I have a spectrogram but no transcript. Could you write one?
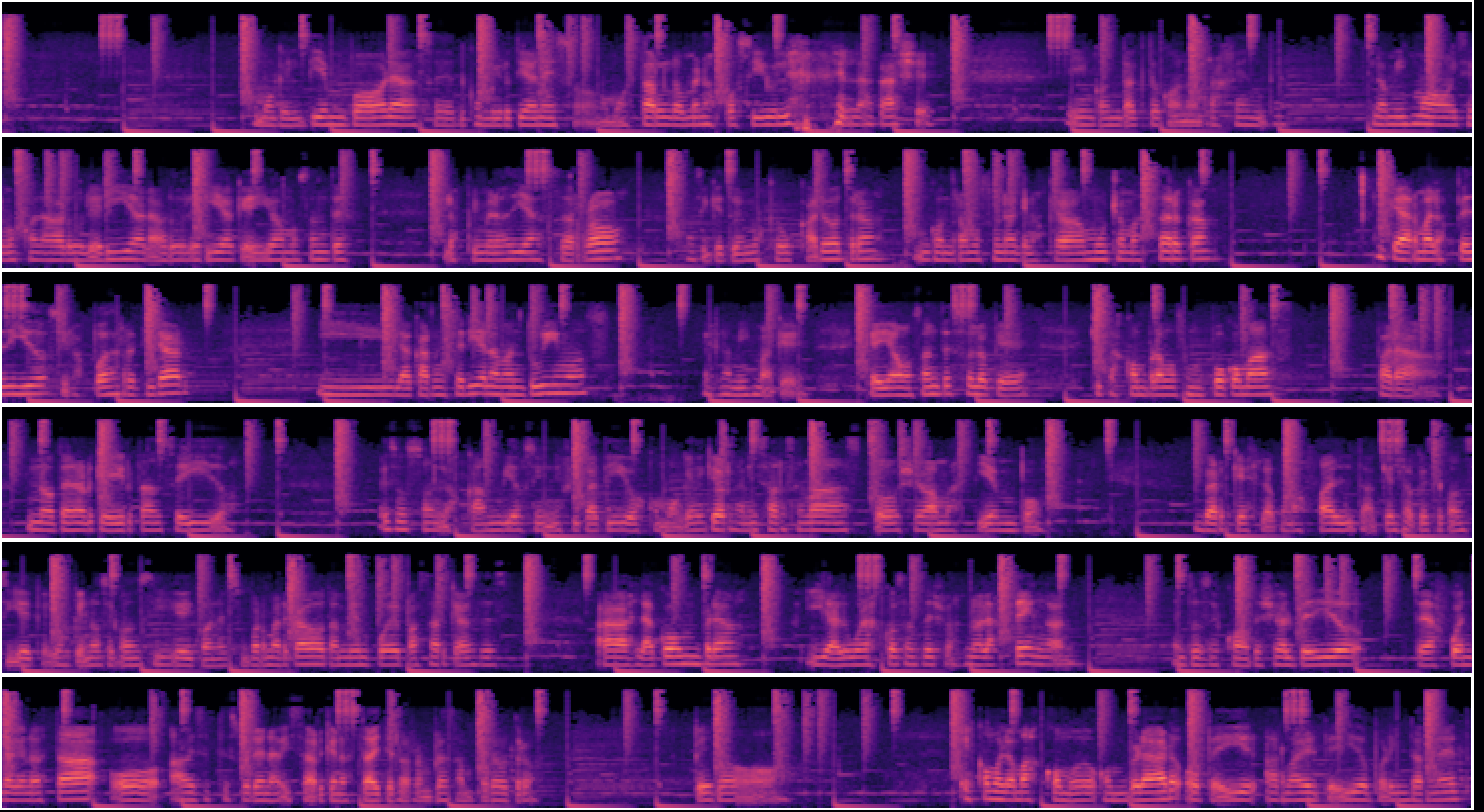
Como que el tiempo ahora se convirtió en eso, como estar lo menos posible en la calle y en contacto con otra gente. Lo mismo hicimos con la verdulería, la verdulería que íbamos antes los primeros días cerró, así que tuvimos que buscar otra. Encontramos una que nos quedaba mucho más cerca, que arma los pedidos y los puedes retirar. Y la carnicería la mantuvimos, es la misma que, que antes, solo que quizás compramos un poco más para no tener que ir tan seguido. Esos son los cambios significativos, como que hay que organizarse más, todo lleva más tiempo, ver qué es lo que nos falta, qué es lo que se consigue, qué es lo que no se consigue. Y con el supermercado también puede pasar que a veces hagas la compra y algunas cosas ellos no las tengan. Entonces cuando te llega el pedido te das cuenta que no está o a veces te suelen avisar que no está y te lo reemplazan por otro. Pero es como lo más cómodo, comprar o pedir, armar el pedido por internet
